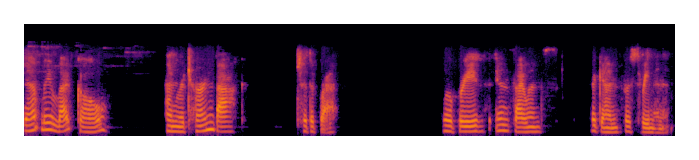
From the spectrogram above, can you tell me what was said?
Gently let go and return back to the breath. We'll breathe in silence again for three minutes.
